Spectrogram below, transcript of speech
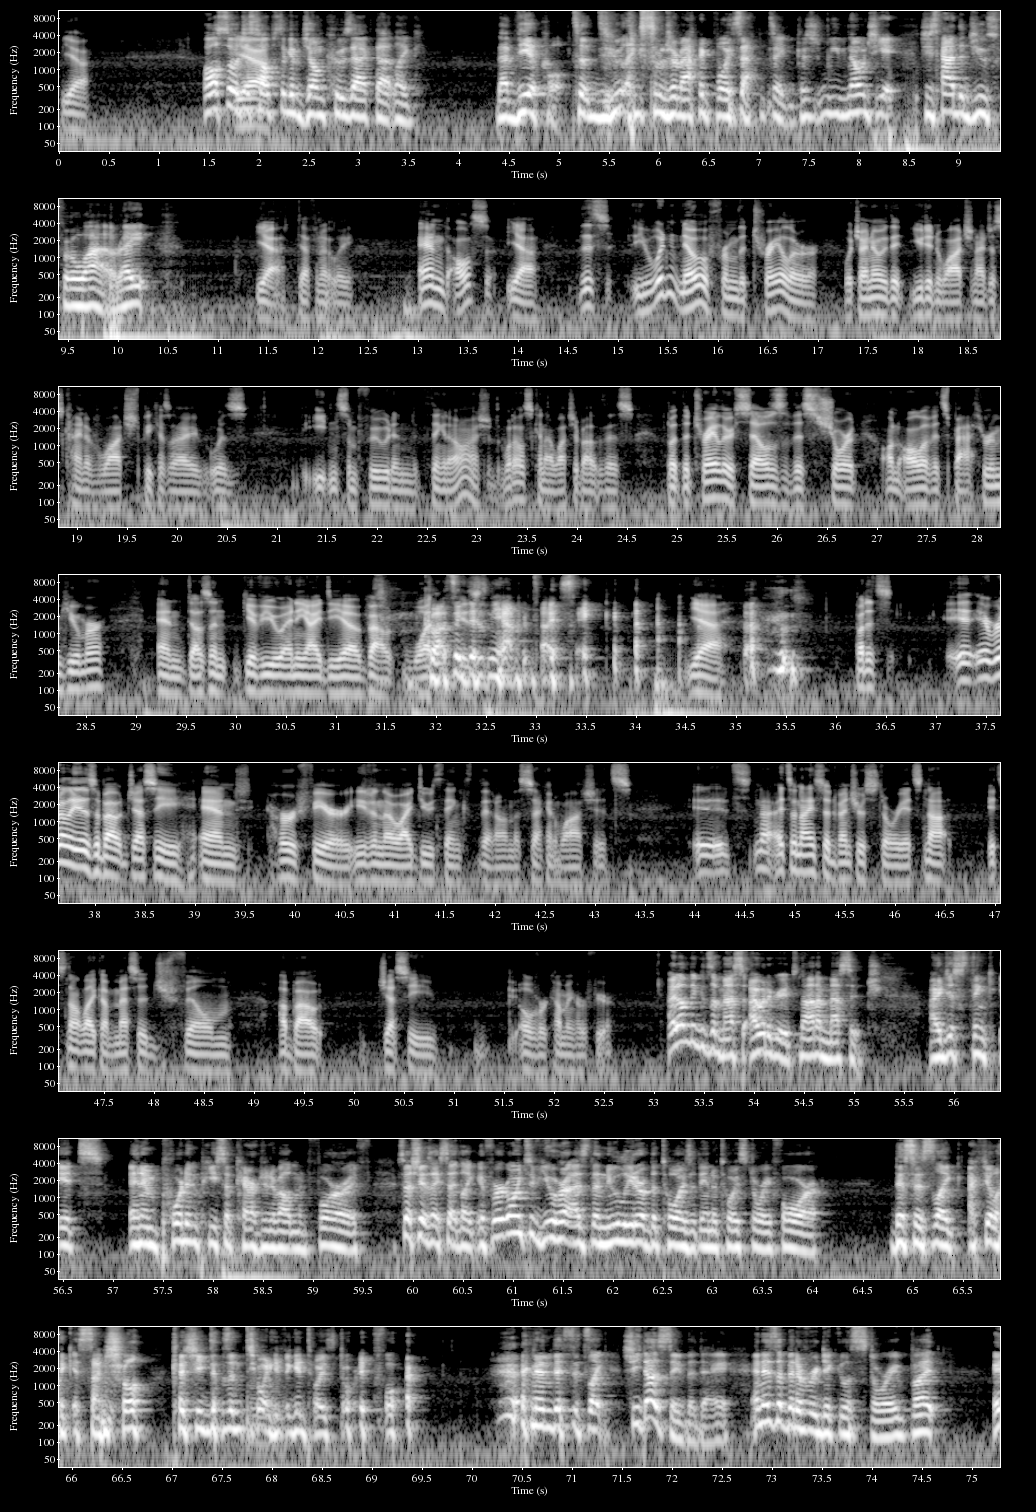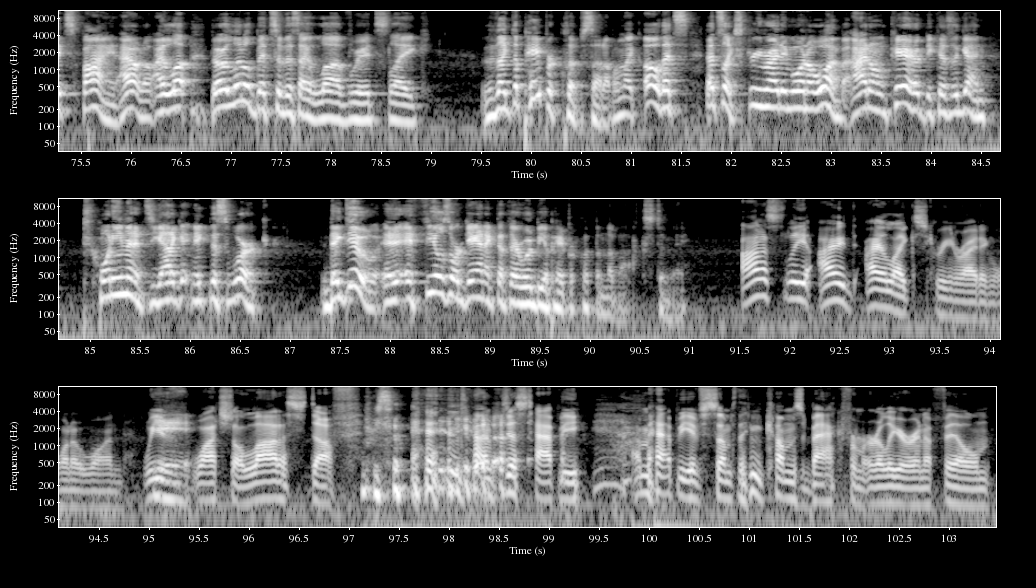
Yeah. Also, it just helps to give Joan Cusack that like that vehicle to do like some dramatic voice acting because we've known she she's had the juice for a while, right? Yeah, definitely. And also, yeah, this you wouldn't know from the trailer, which I know that you didn't watch, and I just kind of watched because I was eating some food and thinking, oh, I should. What else can I watch about this? But the trailer sells this short on all of its bathroom humor, and doesn't give you any idea about what Classic is Disney advertising. yeah. but it's it, it really is about Jessie and her fear, even though I do think that on the second watch it's it's not. It's a nice adventure story. It's not. It's not like a message film about Jessie overcoming her fear. I don't think it's a mess. I would agree. It's not a message. I just think it's an important piece of character development for her. If, especially as I said, like if we're going to view her as the new leader of the toys at the end of Toy Story 4, this is like I feel like essential because she doesn't do anything in Toy Story 4. and in this, it's like she does save the day, and it's a bit of a ridiculous story, but it's fine. I don't know. I love. There are little bits of this I love where it's like like the paperclip setup. I'm like, oh, that's that's like screenwriting 101, but I don't care because again, 20 minutes, you gotta get make this work. They do. It, it feels organic that there would be a paperclip in the box to me. Honestly, I I like screenwriting 101. We've Yeah. watched a lot of stuff, and I'm just happy. I'm happy if something comes back from earlier in a film,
